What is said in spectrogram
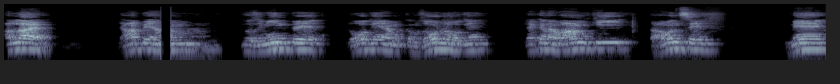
اللہ ہے۔ یہاں پہ ہم جو زمین پہ لوگ ہیں، ہم کمزور لوگ ہیں، لیکن عوام کی تعاون سے میں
